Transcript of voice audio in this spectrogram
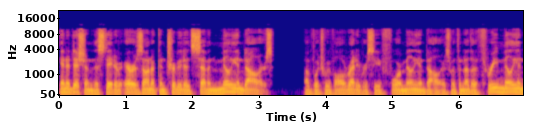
In addition, the state of Arizona contributed $7 million, of which we've already received $4 million with another $3 million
